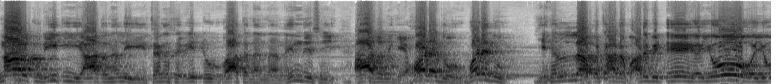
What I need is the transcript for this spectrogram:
ನಾಲ್ಕು ರೀತಿ ಆತನಲ್ಲಿ ಸೆಣಸಬಿಟ್ಟು ಆತನನ್ನು ನಿಂದಿಸಿ ಆತನಿಗೆ ಹೊಡೆದು ಬಡೆದು ಏನೆಲ್ಲ ಅಪಚಾರ ಮಾಡಿಬಿಟ್ಟೆ? ಅಯ್ಯೋ ಅಯ್ಯೋ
